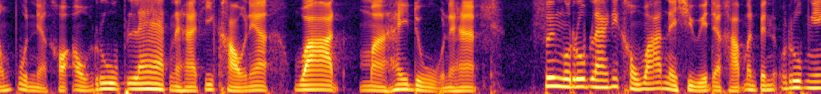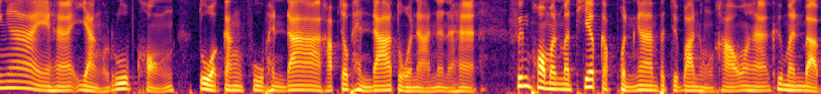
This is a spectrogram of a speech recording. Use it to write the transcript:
น้องปุณเนี่ยเขาเอารูปแรกนะฮะที่เขาเนี่ยวาดมาให้ดูนะฮะ ซึ่งรูปแรกที่เขาวาดในชีวิตนะครับมันเป็นรูปง่ายๆฮะอย่างรูปของตัวกังฟูแพนด้าครับเจ้าแพนด้าตัวนั้นนะฮะซึ่งพอมันมาเทียบกับผลงานปัจจุบันของเขาฮะคือมันแบบ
